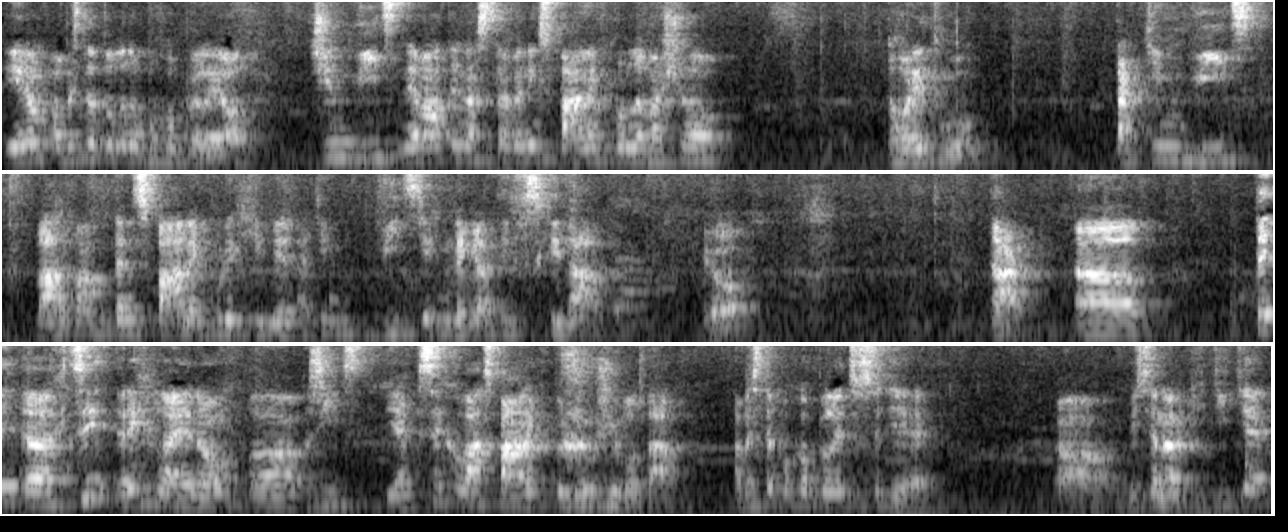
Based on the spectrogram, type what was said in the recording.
jenom abyste tohle pochopili, jo? Čím víc nemáte nastavený spánek podle vašeho toho rytmu, tak tím víc vám ten spánek bude chybět a tím víc těch negativ schytáte. Jo? Tak, uh, teď uh, chci rychle jenom uh, říct, jak se chová spánek v průběhu života, abyste pochopili, co se děje. Uh, když se narodí dítě,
